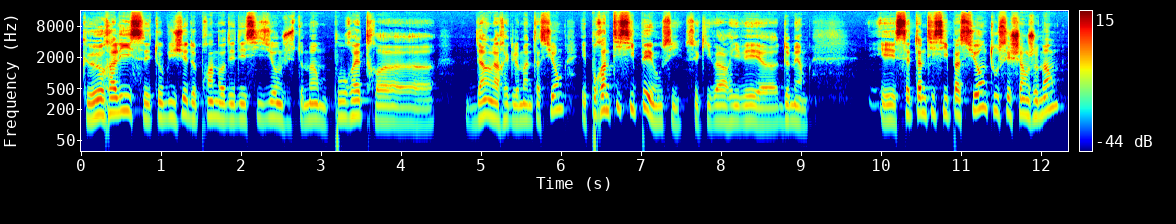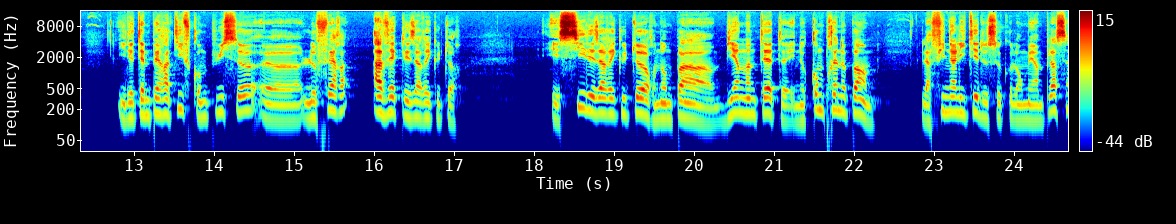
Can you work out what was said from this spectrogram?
que Euralis est obligé de prendre des décisions justement pour être dans la réglementation et pour anticiper aussi ce qui va arriver demain. Et cette anticipation, tous ces changements, il est impératif qu'on puisse euh, le faire avec les agriculteurs. Et si les agriculteurs n'ont pas bien en tête et ne comprennent pas la finalité de ce que l'on met en place,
